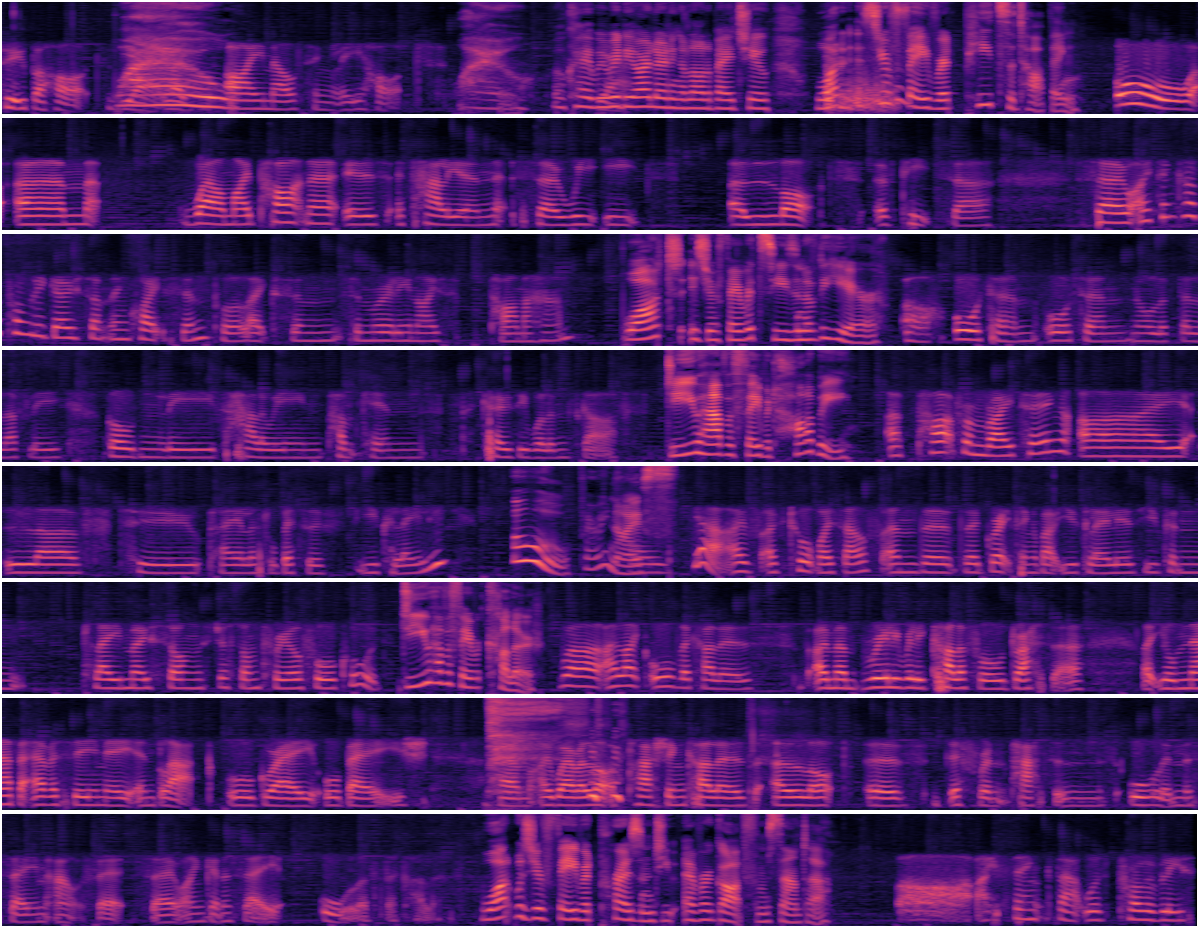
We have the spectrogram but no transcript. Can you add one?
Super hot. Wow. Yeah, like eye meltingly hot. Wow. Okay, we Yeah. really are learning a lot about you. What is your favourite pizza topping? Oh, um, well, my partner is Italian, so we eat a lot of pizza. So I think I'd probably go something quite simple, like some, some really nice Parma ham. What is your favourite season of the year? Oh, autumn, autumn, and all of the lovely golden leaves, Halloween, pumpkins, cozy woolen scarves. Do you have a favourite hobby? Apart from writing, I love to play a little bit of ukulele. Oh, very nice. I- yeah, I've I've taught myself, and the the great thing about ukulele is you can play most songs just on three or four chords. Do you have a favourite colour? Well, I like all the colours. I'm a really really colourful dresser. Like you'll never ever see me in black or grey or beige. Um, I wear a lot of clashing colours, a lot of different patterns, all in the same outfit. So I'm going to say all of the colours. What was your favourite present you ever got from Santa? Oh, I think that was probably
